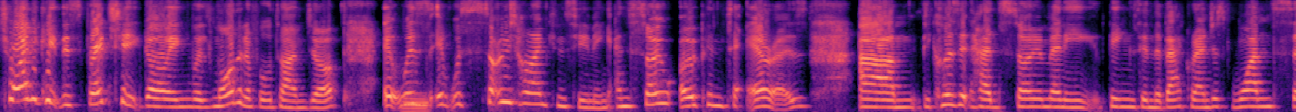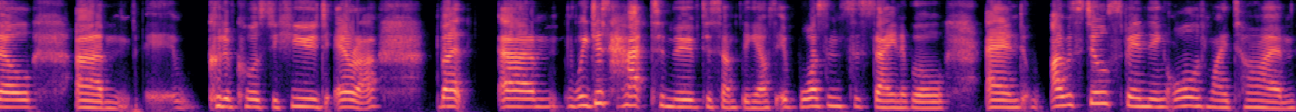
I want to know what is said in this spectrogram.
Trying to keep this spreadsheet going was more than a full time job. It was mm. it was so time consuming and so open to errors um, because it had so many things in the background. Just one cell um, could have caused a huge error, but um, we just had to move to something else. It wasn't sustainable. And I was still spending all of my time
